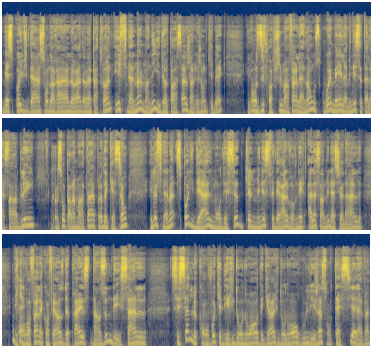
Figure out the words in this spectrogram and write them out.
mais c'est pas évident, son horaire, l'horaire de ma patronne, et finalement, à un moment donné, il est de passage dans la région de Québec, et là, on se dit, il faut absolument faire l'annonce. Ouais, mais la ministre est à l'Assemblée, commission parlementaire, période de questions. Et là, finalement, c'est pas l'idéal, mais on décide que le ministre fédéral va venir à l'Assemblée nationale et qu'on va faire la conférence de presse dans une des salles. C'est celle qu'on voit qu'il y a des rideaux noirs, des grands rideaux noirs où les gens sont assis à l'avant.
